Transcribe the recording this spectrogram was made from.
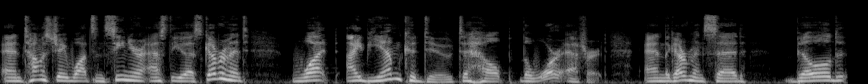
and Thomas J. Watson Sr. asked the U.S. government what IBM could do to help the war effort, and the government said, "Build."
